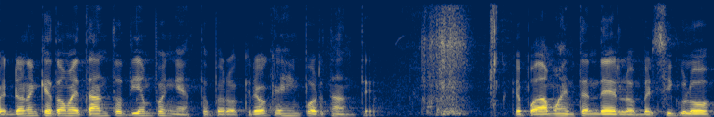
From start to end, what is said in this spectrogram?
Perdonen que tome tanto tiempo en esto, pero creo que es importante que podamos entenderlo. El versículo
